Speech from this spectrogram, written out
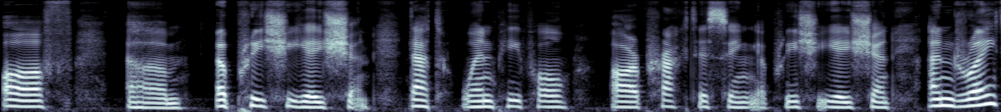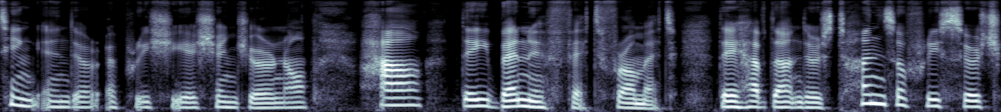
of um, appreciation. That when people are practicing appreciation and writing in their appreciation journal how they benefit from it. They have done, there's tons of research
